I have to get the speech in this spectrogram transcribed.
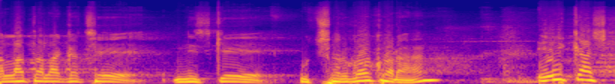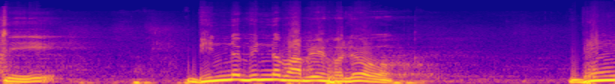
আল্লাহ তালার কাছে নিজকে উৎসর্গ করা, এই কাজটি ভিন্ন ভিন্নভাবে হলেও ভিন্ন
